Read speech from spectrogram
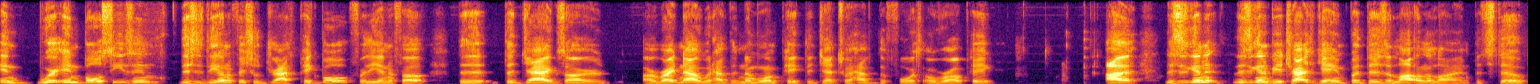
and we're in bowl season this is the unofficial draft pick bowl for the nfl the the jags are are right now would have the number one pick the jets would have the fourth overall pick i this is gonna this is gonna be a trash game but there's a lot on the line but still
